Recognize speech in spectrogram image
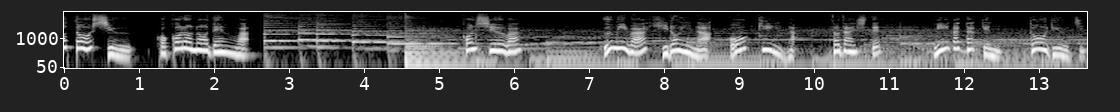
統集心の電話。今週は「海は広いな大きいな」と題して新潟県東龍寺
